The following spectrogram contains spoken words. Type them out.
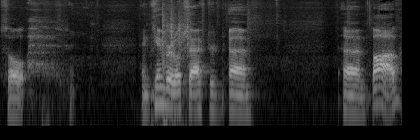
So, and Kimber looks after uh, uh, Bob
